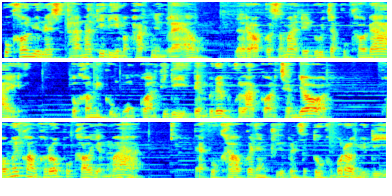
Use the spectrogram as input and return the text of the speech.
พวกเขาอยู่ในสถานะที่ดีมาพักหนึ่งแล้ว และเราก็สามารถเรียนรู้จากพวกเขาได้ พวกเขามีกลุ่มองค์กรที่ดีเต็มไปด้วยบุคลากรชั้นยอด ผมให้ความเคารพพวกเขาอย่างมาก แต่พวกเขาก็ยังถือเป็นศัตรูของพวกเราอยู่ดี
